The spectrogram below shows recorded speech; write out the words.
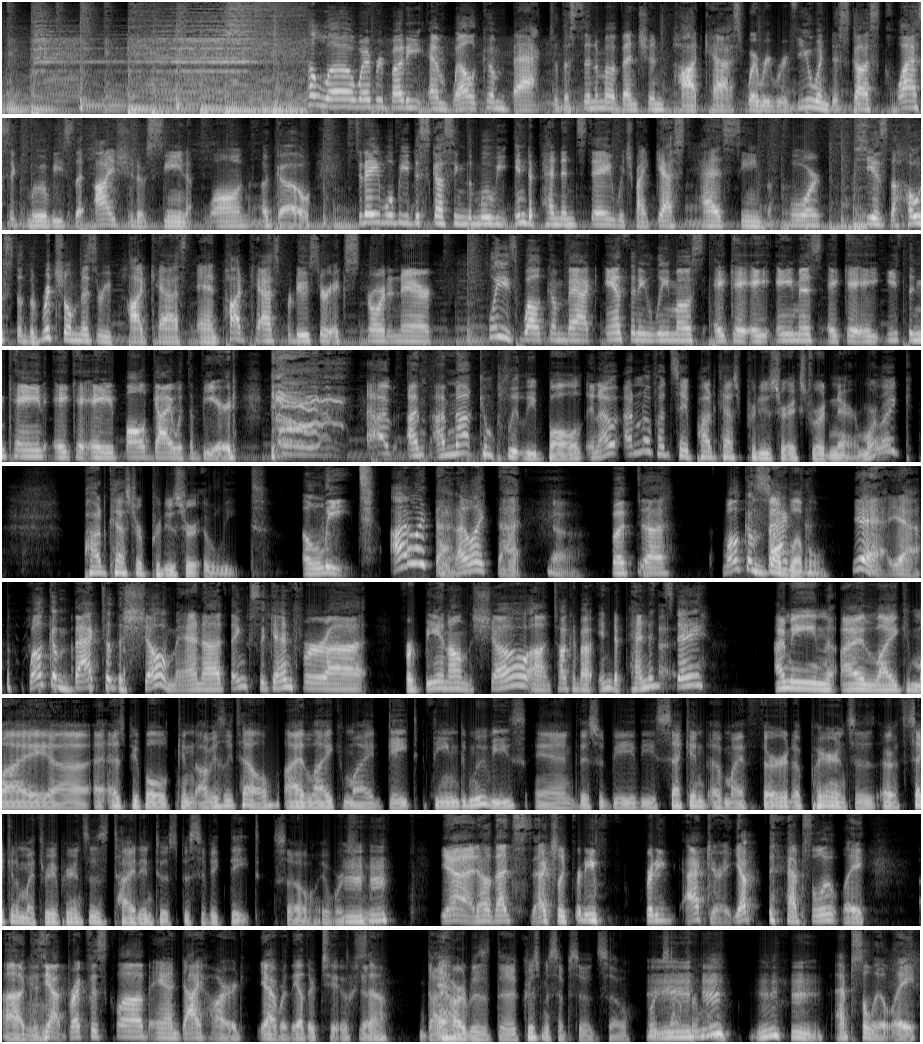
Hello, everybody, and welcome back to the Cinema Cinemavention podcast, where we review and discuss classic movies that I should have seen long ago. Today, we'll be discussing the movie Independence Day, which my guest has seen before. He is the host of the Ritual Misery podcast and podcast producer extraordinaire. Please welcome back Anthony Lemos, aka Amos, aka Ethan Kane, aka Bald Guy with a Beard. I, I'm I'm not completely bald, and I I don't know if I'd say podcast producer extraordinaire. More like podcaster producer elite. Elite. I like that. Yeah. I like that. Yeah, But uh welcome back. to- level. yeah, yeah. Welcome back to the show, man. Uh thanks again for uh for being on the show, uh talking about Independence Day. I mean, I like my uh as people can obviously tell, I like my date themed movies, and this would be the second of my third appearances, or second of my three appearances tied into a specific date. So it works for me. Mhm. Yeah, no, that's actually pretty pretty accurate. Yep, absolutely. Uh because Mhm. yeah, Breakfast Club and Die Hard, yeah, were the other two. Yeah. So Die Yeah. Hard was the Christmas episode, so works out for me. hmm Absolutely.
